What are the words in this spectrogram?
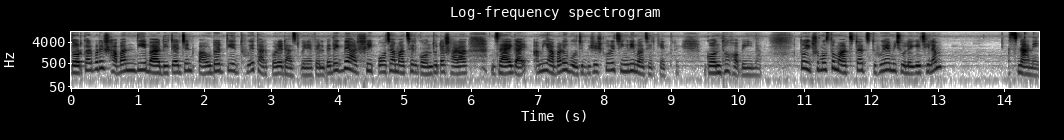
দরকার পড়ে সাবান দিয়ে বা ডিটারজেন্ট পাউডার দিয়ে ধুয়ে তারপরে ডাস্টবিনে ফেলবে। দেখবে আর সেই পচা মাছের গন্ধটা সারা জায়গায়, আমি আবারও বলছি, বিশেষ করে চিংড়ি মাছের ক্ষেত্রে গন্ধ হবেই না। তো এই সমস্ত মাছ টাছ ধুয়ে আমি চলে গেছিলাম। স্নানে।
